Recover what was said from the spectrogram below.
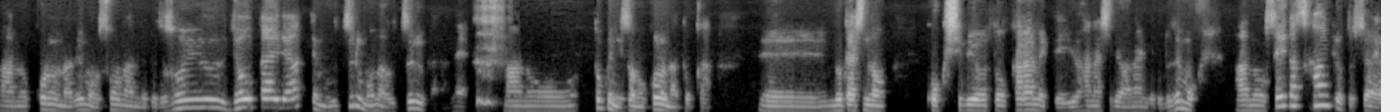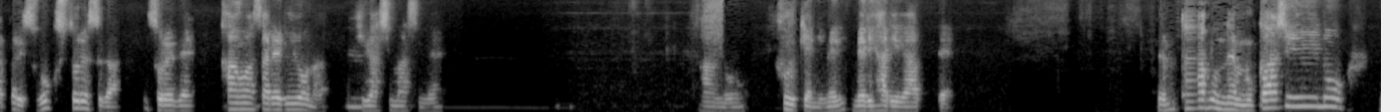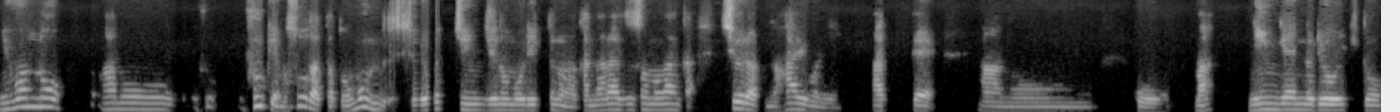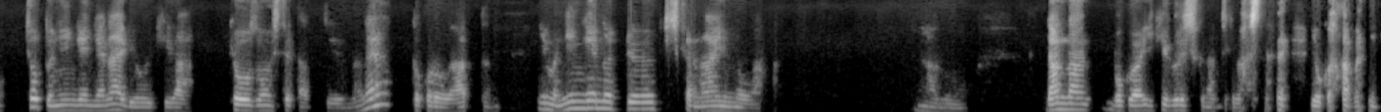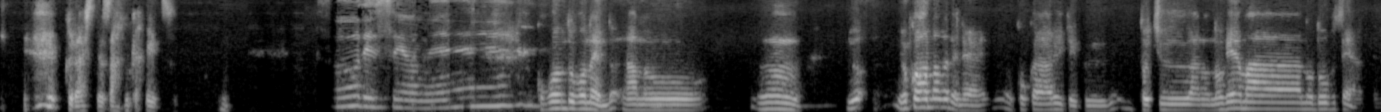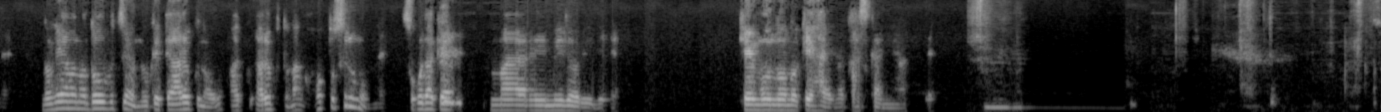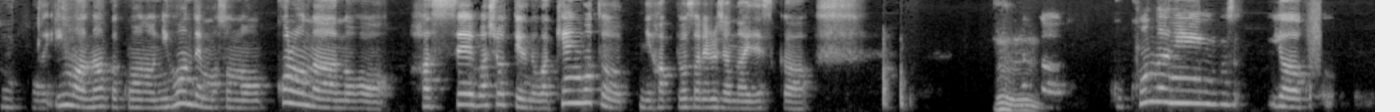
あのコロナでもそうなんだけど、そういう状態であっても、映るものは映るからね、あの特にそのコロナとか、えー昔の黒死病と絡めて言う話ではないんだけど、でも、あの生活環境としてはやっぱりすごくストレスがそれで緩和されるような気がしますね。あの風景にメリハリがあって。で多分ね、昔の日本のあのふ風景もそうだったと思うんですよ。鎮守の森っていうのは必ずそのなんか集落の背後にあって、あのこう、ま、人間の領域とちょっと人間じゃない領域が共存してたっていうようなね、ところがあった。今人間の領域しかないのが、あの、だんだん僕は息苦しくなってきましたね。横浜に 暮らして3ヶ月。そうですよね。ここのとこね、あの、うん、よ横浜までね、ここから歩いていく途中、あの野毛山の動物園あってね、野毛山の動物園を抜けて歩くのあ歩くとなんかほっとするもんね。そこだけ周り緑で、獣の気配がかすかにあって。うんそうか今なんかこの日本でもそのコロナの発生場所っていうのが県ごとに発表されるじゃないですか。うんうん。なんかここんなにいや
